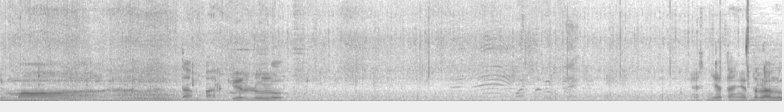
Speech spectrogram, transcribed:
Di mall. Mantap, parkir dulu. Ya, senjatanya terlalu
